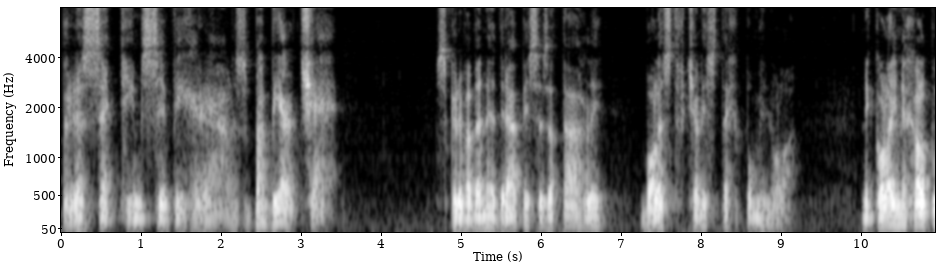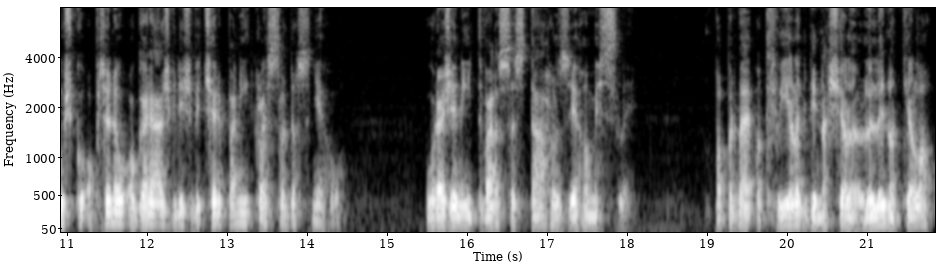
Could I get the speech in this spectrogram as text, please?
Prozatím si vyhrál, zbabělče. Skrvavené drápy se zatáhly, bolest v čelistech pominula. Nikolaj nechal pušku opřenou o garáž, když vyčerpaný klesl do sněhu. Uražený tvar se stáhl z jeho mysli. Poprvé od chvíle, kdy našel Lilino tělo,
